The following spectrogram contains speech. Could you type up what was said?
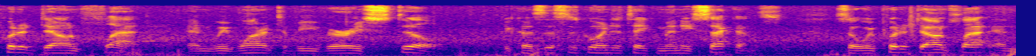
put it down flat and we want it to be very still because this is going to take many seconds. So we put it down flat and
